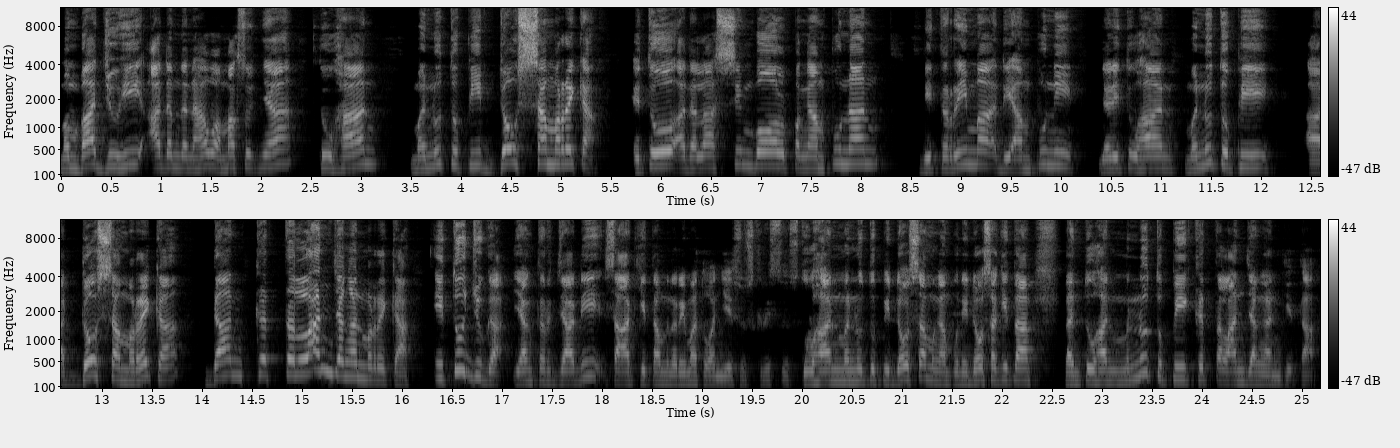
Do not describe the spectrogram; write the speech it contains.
membajuhi Adam dan Hawa. Maksudnya Tuhan menutupi dosa mereka. Itu adalah simbol pengampunan diterima diampuni. Jadi Tuhan menutupi dosa mereka dan ketelanjangan mereka. Itu juga yang terjadi saat kita menerima Tuhan Yesus Kristus. Tuhan menutupi dosa, mengampuni dosa kita, dan Tuhan menutupi ketelanjangan kita.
